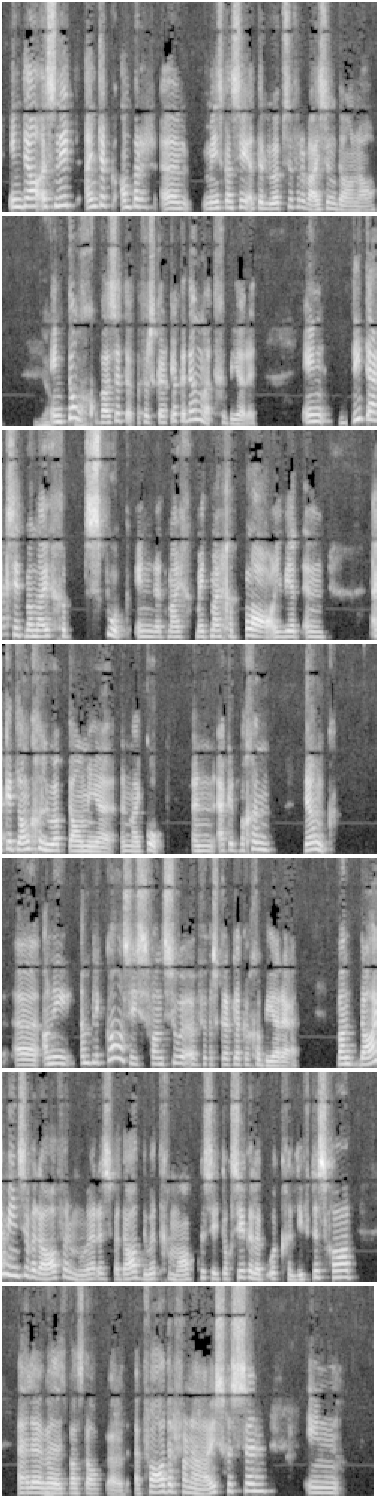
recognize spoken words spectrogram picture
En daar is net eintlik amper ehm uh, mense kan sê 'n terloopse verwysing daarna. Ja. En tog was dit 'n verskriklike ding wat gebeur het. En die teks het by my gespook en dit my met my gepla, jy weet, en ek het lank geloop daarmee in my kop en ek het begin dink uh aan die implikasies van so 'n verskriklike gebeure. Want daai mense wat daar vermoor is, wat daar doodgemaak is, het tog sekerlik ook geliefdes gehad Hulle ja. was was dalk 'n uh, vader van 'n huisgesin en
